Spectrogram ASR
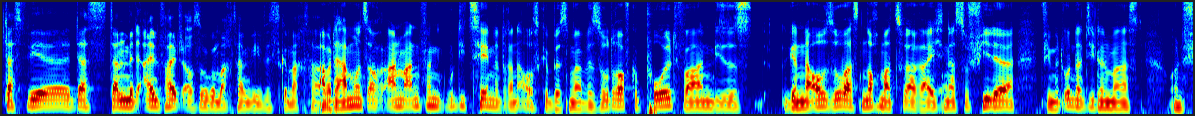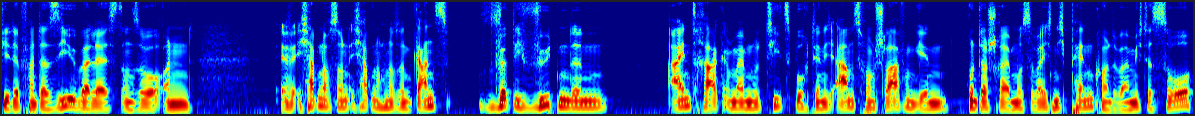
dass wir das dann mit allem falsch auch so gemacht haben, wie wir es gemacht haben. Aber da haben wir uns auch am Anfang gut die Zähne dran ausgebissen, weil wir so drauf gepolt waren, dieses genau sowas nochmal zu erreichen, dass du viel, viel mit Untertiteln machst und viel der Fantasie überlässt und so. Und ich habe noch so ein, ich habe noch so einen ganz wirklich wütenden Eintrag in meinem Notizbuch, den ich abends vorm Schlafengehen runterschreiben musste, weil ich nicht pennen konnte, weil mich das so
